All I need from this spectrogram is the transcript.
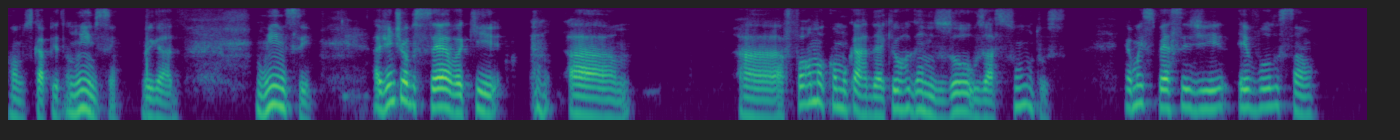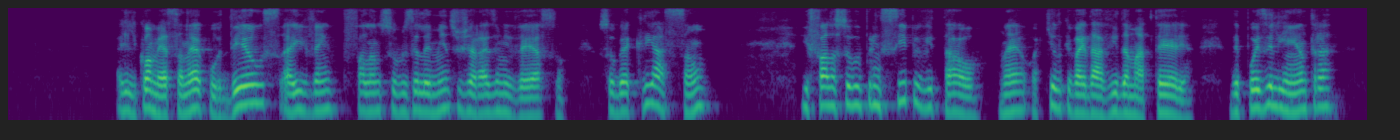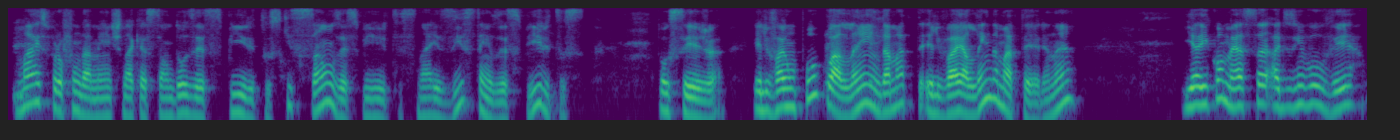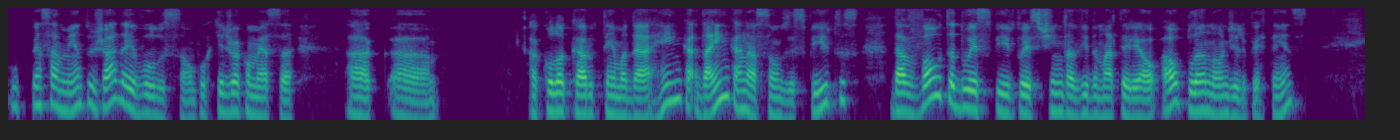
Vamos capítulo, no índice, obrigado. No índice, a gente observa que a, a forma como Kardec organizou os assuntos é uma espécie de evolução. Ele começa né, por Deus, aí vem falando sobre os elementos gerais do universo, sobre a criação, e fala sobre o princípio vital, né, aquilo que vai dar vida à matéria. Depois ele entra mais profundamente na questão dos espíritos, que são os espíritos, né? existem os espíritos, ou seja, ele vai um pouco além da ele vai além da matéria, né? E aí começa a desenvolver o pensamento já da evolução, porque ele já começa a, a, a colocar o tema da, da encarnação dos espíritos, da volta do espírito extinto à vida material ao plano onde ele pertence,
